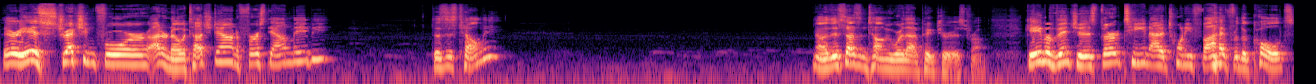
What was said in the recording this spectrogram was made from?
There he is, stretching for, I don't know, a touchdown, a first down maybe? Does this tell me? No, this doesn't tell me where that picture is from. Game of inches, 13 out of 25 for the Colts.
